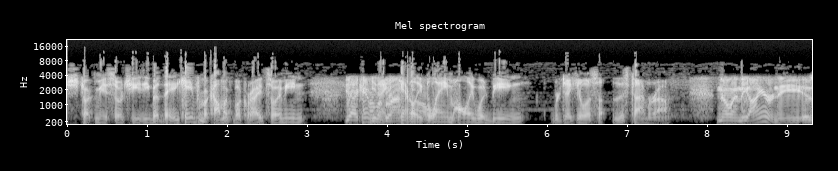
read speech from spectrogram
struck me as so cheesy, but they, it came from a comic book, right? So I mean, Yeah, I came you from know, you can't really blame Hollywood being ridiculous this time around. No, and the irony is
